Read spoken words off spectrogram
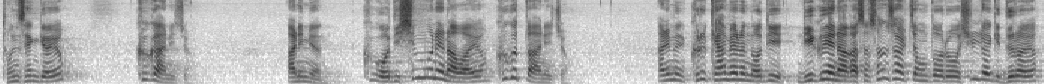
돈 생겨요? 그거 아니죠. 아니면 그거 어디 신문에 나와요? 그것도 아니죠. 아니면 그렇게 하면은 어디 리그에 나가서 선수할 정도로 실력이 늘어요?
